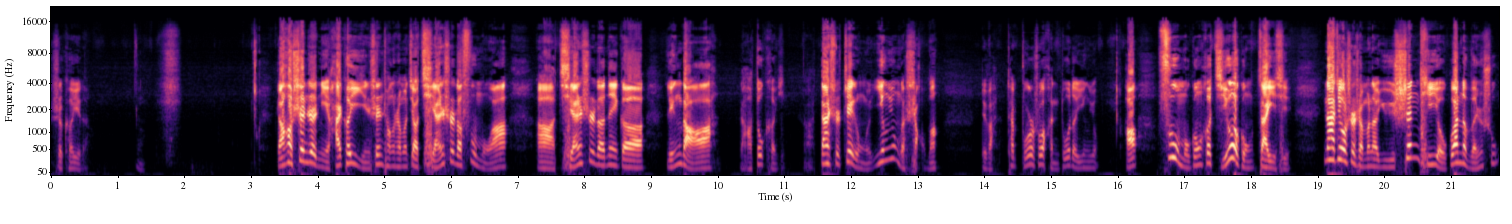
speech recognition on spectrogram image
是可以的。然后甚至你还可以引申成什么叫前世的父母啊啊，前世的那个领导啊，然后都可以啊。但是这种应用的少嘛，对吧？它不是说很多的应用。好，父母宫和极恶宫在一起，那就是什么呢？与身体有关的文书。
